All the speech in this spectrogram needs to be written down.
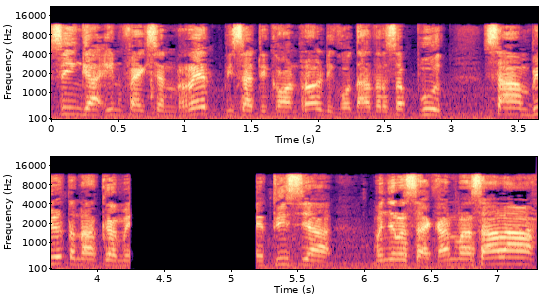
sehingga infection rate bisa dikontrol di kota tersebut sambil tenaga medis ya menyelesaikan masalah.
